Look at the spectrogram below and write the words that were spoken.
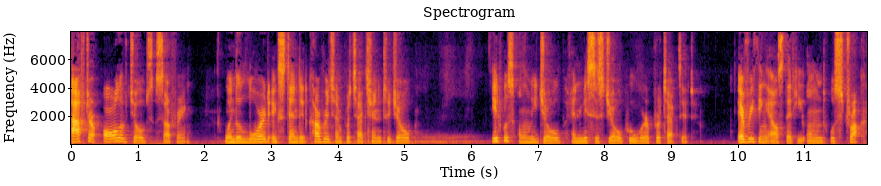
after all of Job's suffering, when the Lord extended coverage and protection to Job, it was only Job and Mrs. Job who were protected. Everything else that he owned was struck,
